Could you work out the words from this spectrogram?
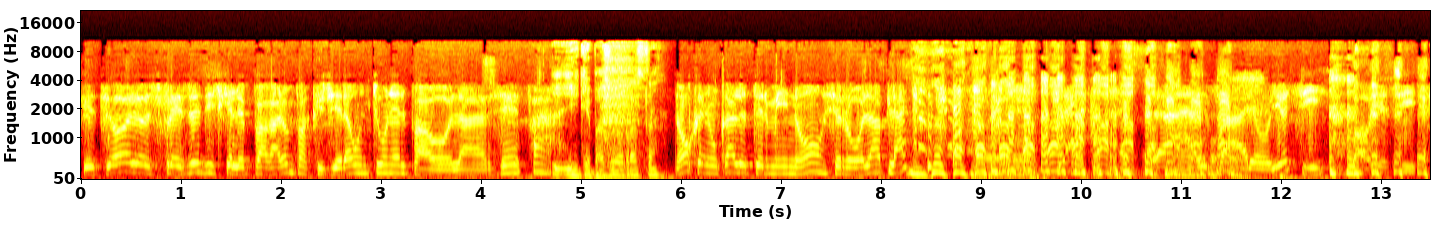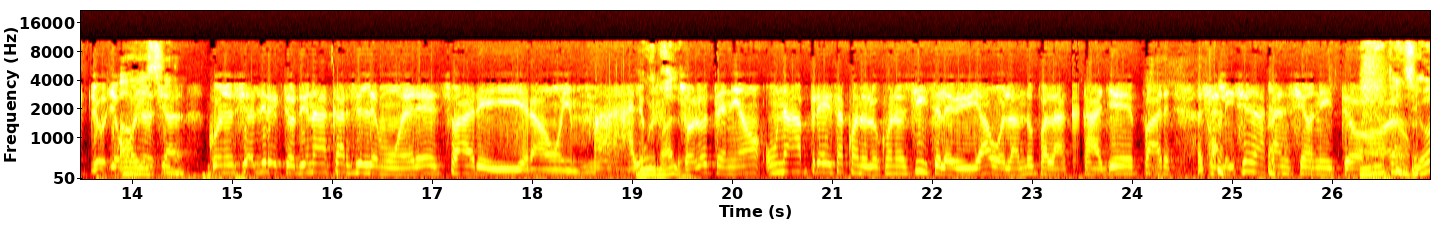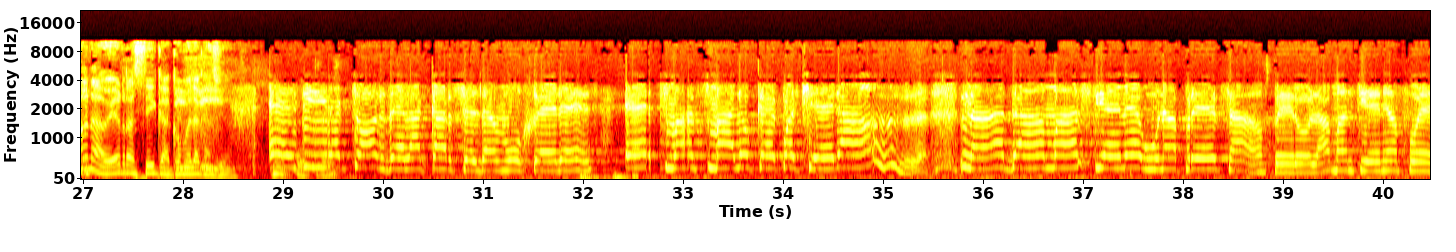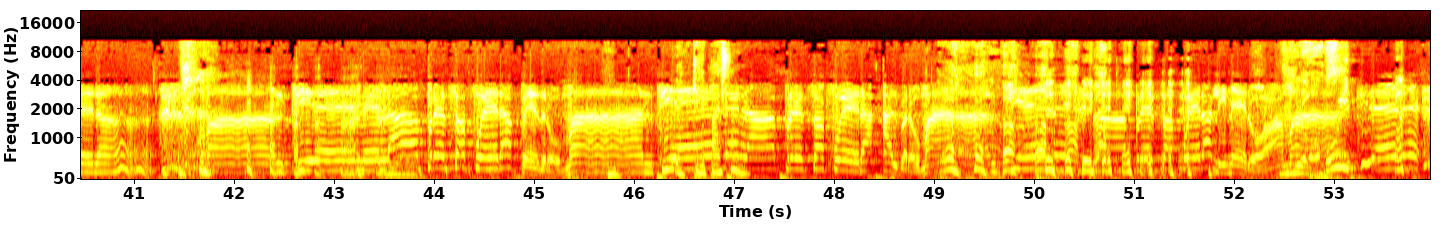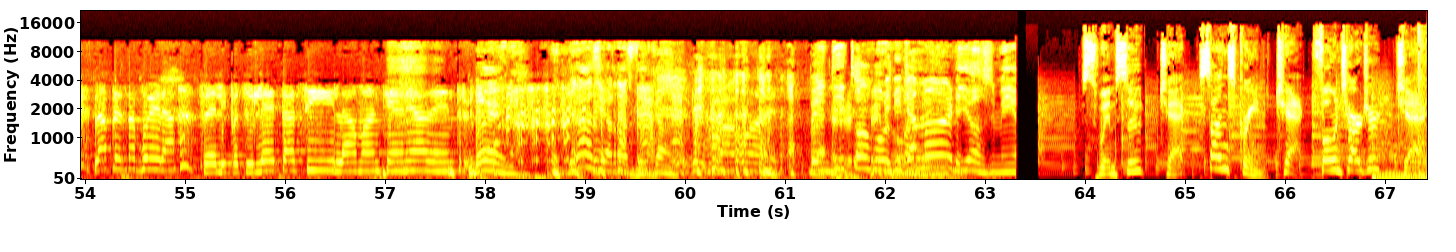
Que todos los presos dizque que le pagaron para que hiciera un túnel para volarse, pa. ¿Y qué pasó, Rasta? No, que nunca lo terminó, se robó la plata. Ay, padre, yo sí, obvio sí. Yo, yo conocí, sí. a- conocí al director de una cárcel de mujeres, padre, y era muy malo. Muy malo. Solo tenía una presa cuando lo conocí, se le vivía volando para la calle, padre. O sea, le hice una canción y todo. Una canción, a ver, Rastica, ¿cómo es la canción? De la cárcel de mujeres es más malo que cualquiera. Nada más tiene una presa, pero la mantiene afuera. Mantiene la presa afuera, Pedro. Mantiene ¿Qué le pasa? La presa afuera, Álvaro. Mantiene la presa afuera, Linero. Ah, Mantiene la presa afuera, Felipe Zuleta sí la mantiene adentro. Bueno, gracias, Rastica. Bendito amor. Bendito amor. Dios mío. Swimsuit? Check. Sunscreen? Check. Phone charger? Check.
